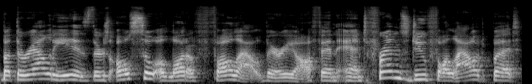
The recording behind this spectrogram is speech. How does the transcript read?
But the reality is, there's also a lot of fallout very often, and friends do fall out. But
